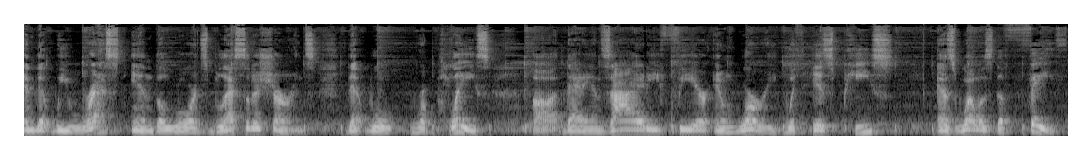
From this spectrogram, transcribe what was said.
and that we rest in the Lord's blessed assurance that will replace uh, that anxiety, fear, and worry with His peace as well as the faith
